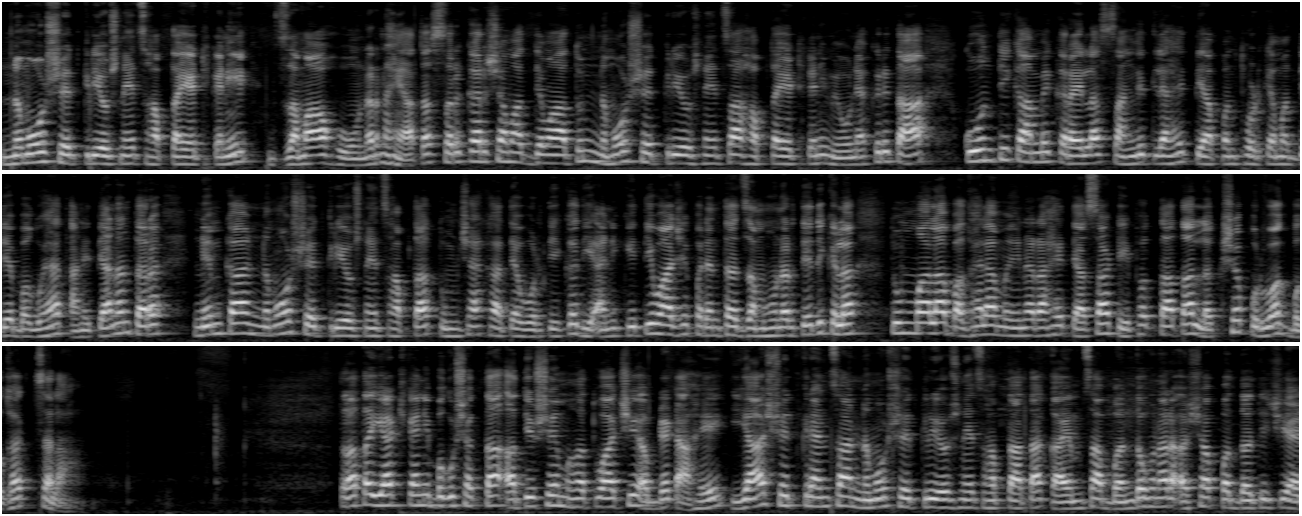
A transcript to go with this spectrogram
नमो शेतकरी योजनेचा हप्ता या ठिकाणी जमा होणार नाही. आता सरकारच्या माध्यमातून नमो शेतकरी योजनेचा हप्ता या ठिकाणी मिळवण्याकरिता कोणती कामे करायला सांगितली आहेत ते आपण थोडक्यामध्ये बघूयात. आणि त्यानंतर नेमका नमो शेतकरी योजनेचा हप्ता तुमच्या खात्यावरती कधी आणि किती वाजेपर्यंत जमा होणार ते देखील तुम्हाला बघायला मिळणार आहे. त्यासाठी फक्त आता लक्षपूर्वक बघत चला. तर आता या ठिकाणी बघू शकता अतिशय महत्त्वाची अपडेट आहे. या शेतकऱ्यांचा नमो शेतकरी योजनेचा हप्ता आता कायमचा बंद होणार अशा पद्धतीची या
